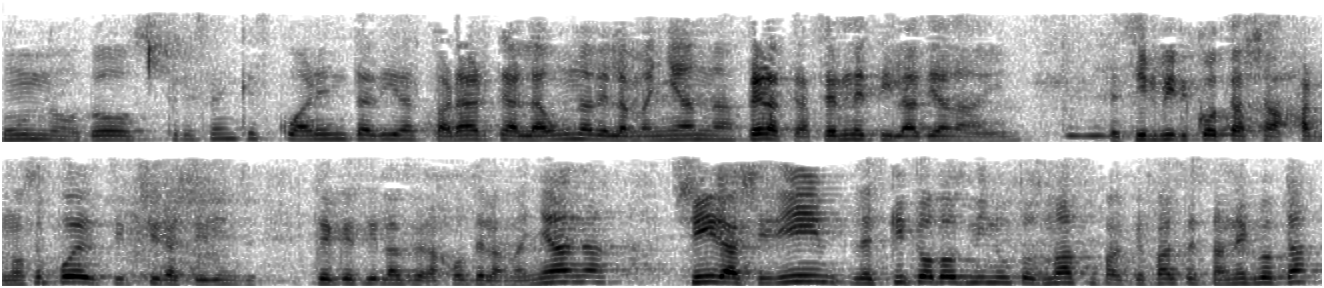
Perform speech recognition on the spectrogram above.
Uno, dos, tres, ¿saben qué es 40 días? Pararte a la una de la mañana, espérate, hacer netilat ahí, decir Birkota Shahar, no se puede decir Shira Shirim, tiene que decir las verajot de la mañana, Shira Shirim, les quito dos minutos más para que falte esta anécdota,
